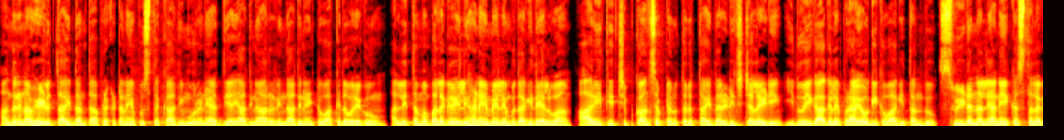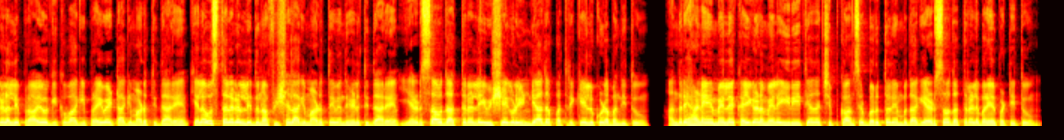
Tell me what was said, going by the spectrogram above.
ಅಂದ್ರೆ ನಾವು ಹೇಳುತ್ತಾ ಇದ್ದಂತಹ ಪ್ರಕಟಣೆಯ ಪುಸ್ತಕ ಹದಿಮೂರನೇ ಅಧ್ಯಾಯ ಹದಿನಾರರಿಂದ ಹದಿನೆಂಟು ವಾಕ್ಯದವರೆಗೂ, ಅಲ್ಲಿ ತಮ್ಮ ಬಲಗೈಯಲ್ಲಿ ಹಣೆಯ ಮೇಲೆ ಎಂಬುದಾಗಿದೆ ಅಲ್ವಾ? ಆ ರೀತಿ ಚಿಪ್ ಕಾನ್ಸೆಪ್ಟ್ ಅನ್ನು ತರುತ್ತಾ ಇದ್ದಾರೆ ಡಿಜಿಟಲ್ ಐಡಿ ಇದು ಈಗಾಗಲೇ ಪ್ರಾಯೋಗಿಕವಾಗಿ ತಂದು ಸ್ವೀಡನ್ನಲ್ಲಿ ಅನೇಕ ಸ್ಥಳಗಳಲ್ಲಿ ಪ್ರಾಯೋಗಿಕವಾಗಿ ಪ್ರೈವೇಟ್ ಆಗಿ ಮಾಡುತ್ತಿದ್ದಾರೆ. ಕೆಲವು ಸ್ಥಳಗಳಲ್ಲಿ ಇದನ್ನು ಅಫಿಷಿಯಲ್ ಆಗಿ ಮಾಡುತ್ತೇವೆ ಎಂದು ಹೇಳುತ್ತಿದ್ದಾರೆ. ಎರಡ್ ಸಾವಿರದ ಹತ್ತರಲ್ಲಿ ಈ ವಿಷಯಗಳು ಇಂಡಿಯಾದ ಪತ್ರಿಕೆಯಲ್ಲೂ ಕೂಡ ಬಂದಿತು ಅಂದ್ರೆ ಹಣೆಯ ಮೇಲೆ, ಕೈಗಳ ಮೇಲೆ ಈ ರೀತಿಯಾದ ಚಿಪ್ ಕಾನ್ಸೆಪ್ಟ್ ಬರುತ್ತದೆ ಎಂಬುದಾಗಿ ಎರಡ್ ಸಾವಿರದ ಹತ್ತರಲ್ಲಿ ಬರೆಯಲ್ಪಟ್ಟಿತ್ತು.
